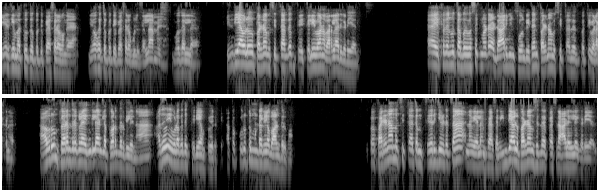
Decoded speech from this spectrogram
இயற்கை மருத்துவத்தை பற்றி பேசுகிறவங்க யோகத்தை பற்றி பேசுகிறவங்களுக்கு எல்லாமே முதல்ல இந்தியாவில் பரிணாம சித்தாந்தம் தெளிவான வரலாறு கிடையாது. இப்போ நூற்றம்பது வருஷத்துக்கு முன்னாடி டார்வின் தோன்றி தான் பரிணாம சித்தாந்தத்தை பற்றி விளக்குனார். அவரும் பிறந்திருக்கல இங்கிலாண்டில் பிறந்திருக்கலைன்னா அதுவும் உலகத்துக்கு தெரியாமல் போயிருக்கு. அப்போ குருட்டு முண்டைகளை வாழ்ந்திருக்கோம். இப்போ பரிணாம சித்தாந்தம் தெரிஞ்சுக்கிட்டு தான் நம்ம எல்லாம் பேசணும். இந்தியாவில் பரிணாம சித்தாந்தம் பேசுகிற ஆளுகளே கிடையாது.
